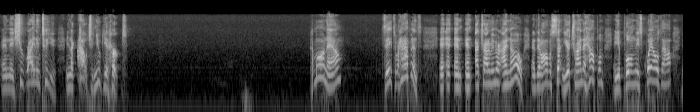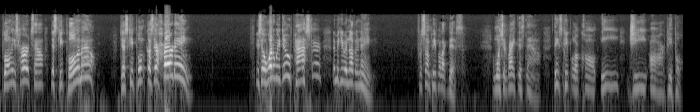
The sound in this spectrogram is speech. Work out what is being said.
and they shoot right into you. And you're like, ouch, and you get hurt. Come on now. See, that's what happens. And, and, and I try to remember, I know. And then all of a sudden, you're trying to help them, and you're pulling these quails out, you're pulling these hurts out. Just keep pulling them out. Just keep pulling because they're hurting. You say, what do we do, Pastor? Let me give you another name for some people like this. I want you to write this down. These people are called EGR people.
